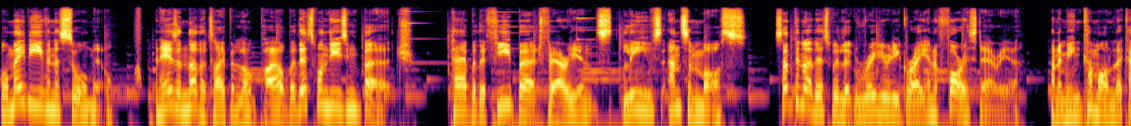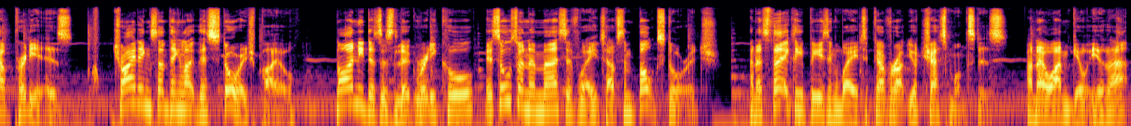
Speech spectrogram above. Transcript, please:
Or maybe even a sawmill. And here's another type of log pile, but this one's using birch. Paired with a few birch variants, leaves, and some moss, something like this would look really, really great in a forest area. And I mean, come on, look how pretty it is. Try adding something like this storage pile. Not only does this look really cool, it's also an immersive way to have some bulk storage. An aesthetically pleasing way to cover up your chest monsters. I know I'm guilty of that.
